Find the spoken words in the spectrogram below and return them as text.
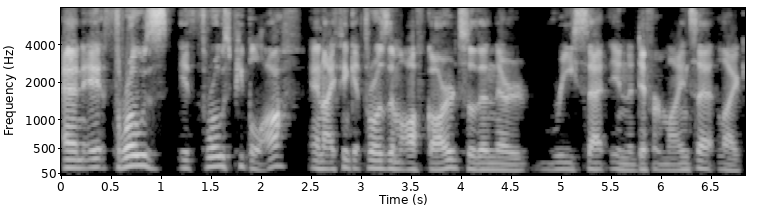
and it throws it throws people off, and I think it throws them off guard. So then they're reset in a different mindset, like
